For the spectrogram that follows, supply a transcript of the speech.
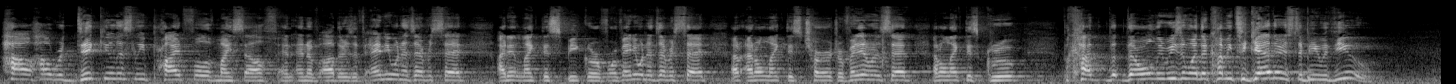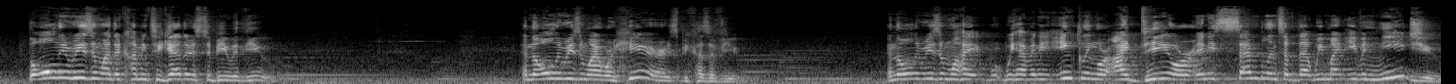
How, how ridiculously prideful of myself and, and of others. If anyone has ever said, I didn't like this speaker, or if anyone has ever said, I, don't like this church, or if anyone has said, I don't like this group, But God, the, the only reason why they're coming together is to be with you. The only reason why they're coming together is to be with you. And the only reason why we're here is because of you. And the only reason why we have any inkling or idea or any semblance of that we might even need you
